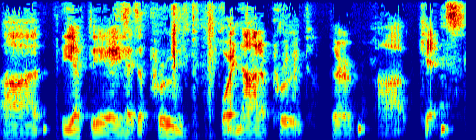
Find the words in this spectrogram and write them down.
uh, the FDA has approved or not approved their uh, kits.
